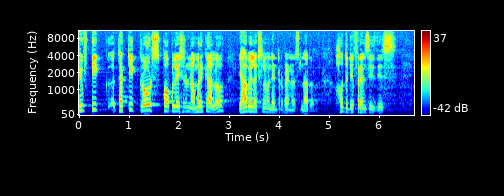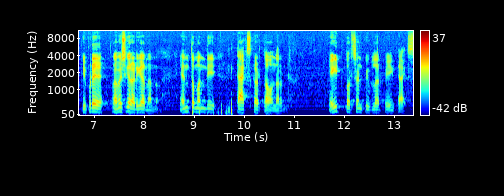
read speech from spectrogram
ఫిఫ్టీ థర్టీ క్రోర్స్ పాపులేషన్ ఉన్న అమెరికాలో యాభై లక్షల మంది ఎంటర్ప్రైనర్స్ ఉన్నారు. How the difference is this ఇప్పుడే రమేష్ గారు అడిగారు నన్ను ఎంతమంది ట్యాక్స్ కడతా ఉన్నారు? Eight percent people are paying tax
